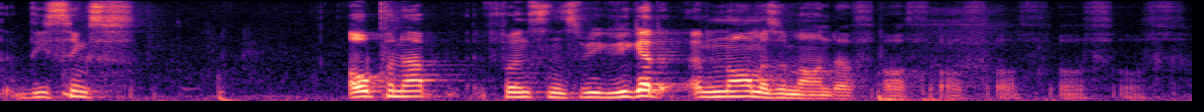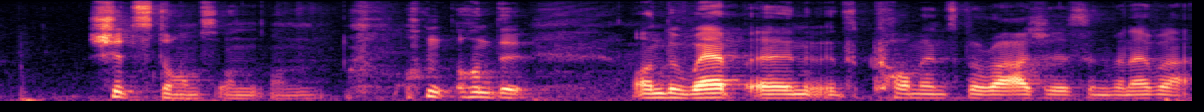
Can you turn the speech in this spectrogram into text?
these things open up. For instance, we, we get enormous amount of, of, of, of, of, of shitstorms on, on, on, on, the, on the web and comments, barrages, and whenever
